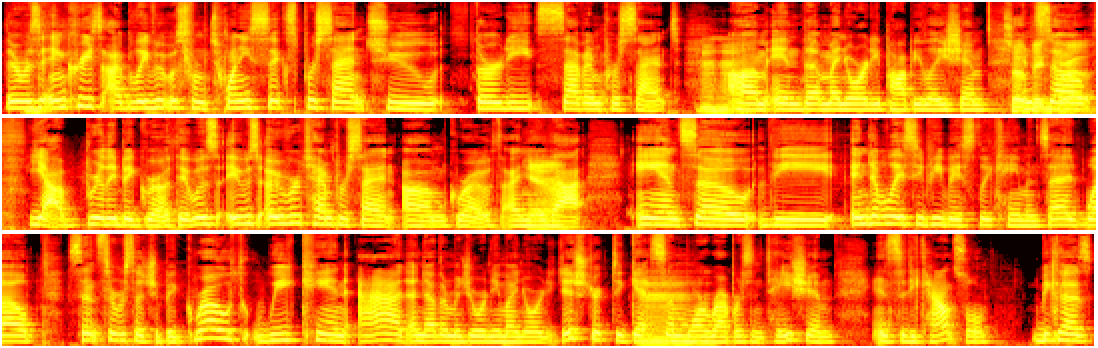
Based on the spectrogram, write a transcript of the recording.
there was an increase, I believe it was from 26% to 37% um, in the minority population. Mm-hmm. So and big so, growth. Yeah, really big growth. It was, it was over 10% um, growth. I know Yeah. that. And so the NAACP basically came and said, well, since there was such a big growth, we can add another majority minority district to get some more representation in city council because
